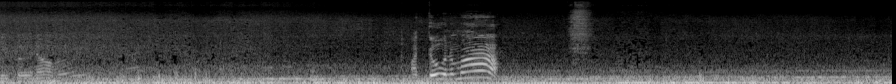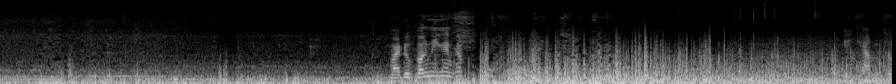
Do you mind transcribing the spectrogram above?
đi cười nó mà chú nó mà มาดู ฝั่งนี้กันครับพี่ทำโทร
